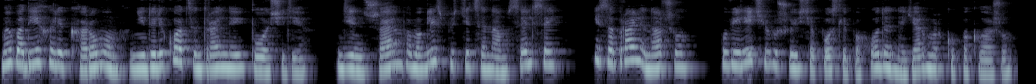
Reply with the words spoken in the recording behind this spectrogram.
Мы подъехали к хоромам недалеко от центральной площади, Дин с Шаем помогли спуститься нам с Эльсой и забрали нашу увеличивавшуюся после похода на ярмарку поклажу.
